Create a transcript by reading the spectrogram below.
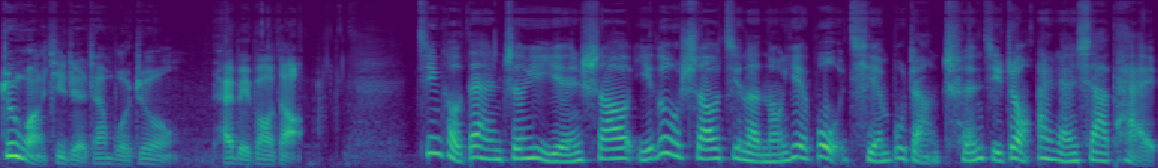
中广记者张伯仲台北报道。进口蛋争议延烧，一路烧进了农业部，前部长陈吉仲黯然下台。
